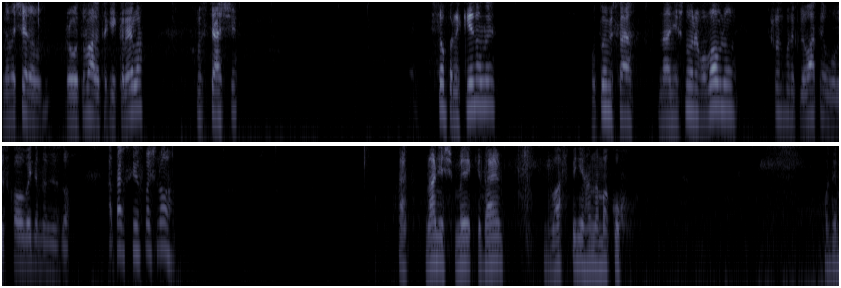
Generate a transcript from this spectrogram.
На вечерю приготували такі крила хрустящі. Все перекинули. Готуємося на нічну риболовлю. Щось буде клювати, обов'язково вийдемо на зв'язок. А так всім смачного. Так, на ніч ми кидаємо два спінінга на макуху. Будемо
